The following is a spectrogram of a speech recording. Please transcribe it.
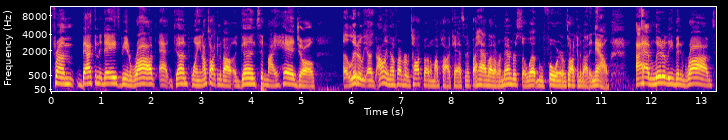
from back in the days being robbed at gunpoint. I'm talking about a gun to my head, y'all. Uh, literally, uh, I don't know if I've ever talked about on my podcast. And if I have, I don't remember. So what? Move forward. I'm talking about it now. I have literally been robbed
